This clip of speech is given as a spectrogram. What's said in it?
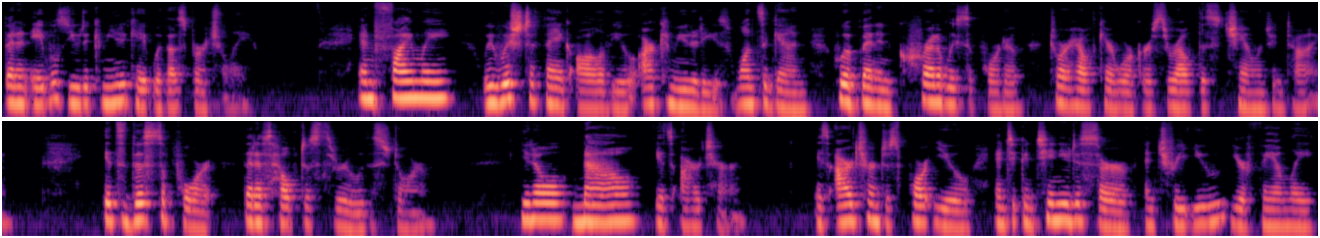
that enables you to communicate with us virtually. And finally, we wish to thank all of you, our communities, once again, who have been incredibly supportive to our healthcare workers throughout this challenging time. It's this support that has helped us through the storm. You know, now it's our turn. It's our turn to support you and to continue to serve and treat you, your family,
